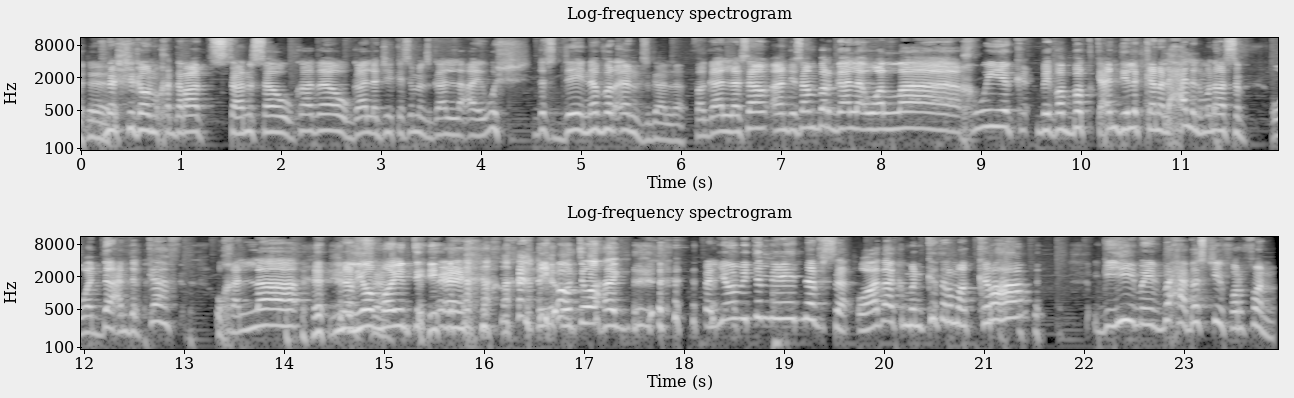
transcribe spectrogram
نشقوا المخدرات استانسوا وكذا وقال له جي كي سيمنز قال له اي wish this day never ends قال له. فقال له سام أندي سامبر قال له والله خويك بيضبطك عندي لك أنا الحل المناسب. ووداه عند الكهف وخلاه. اليوم ما ينتهي. اليوم وتوهق فاليوم يتم يعيد نفسه وهذاك من كثر ما كرهها يجيبه يذبحها بس شي for fun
